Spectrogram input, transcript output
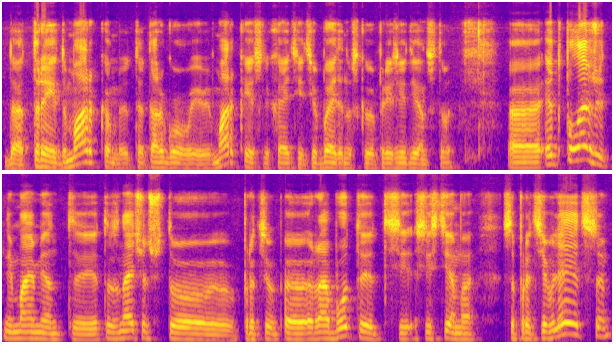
да, трейдмарком, это торговая марка, если хотите, байденовского президентства, э, это положительный момент. Это значит, что против, э, работает, система сопротивляется,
